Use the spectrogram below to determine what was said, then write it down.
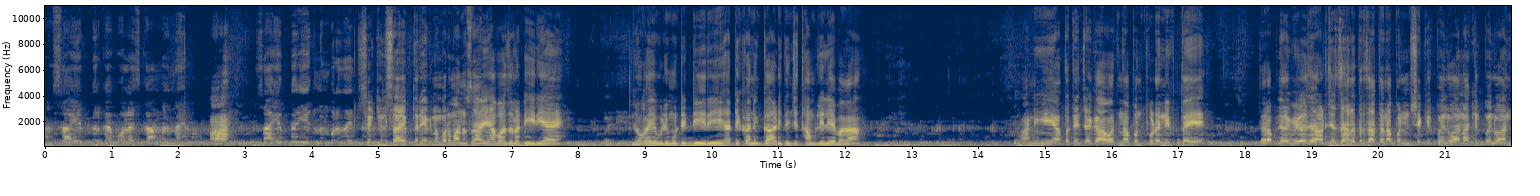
आणि साहेब तर काय बोलायचं कामच नाही मग. हा साहेब तर एक आहेत. शकील साहेब तर एक नंबर माणूस आहे ह्या बाजूला डेअरी आहे. जो काही एवढी मोठी डेअरी ह्या ठिकाणी गाडी त्यांची थांबलेली आहे बघा. आणि आता त्यांच्या गावातनं आपण पुढं निघतोय. तर आपल्याला वेळ जर ॲडजस्ट झाला तर जाताना आपण शकील पैलवान अखिल पैलवान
